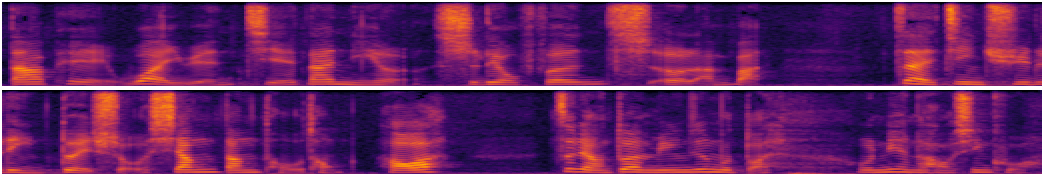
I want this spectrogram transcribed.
搭配外援杰丹尼尔十六分，十二篮板，在禁区令对手相当头痛。好啊。这两段明明这么短，我念的好辛苦啊。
